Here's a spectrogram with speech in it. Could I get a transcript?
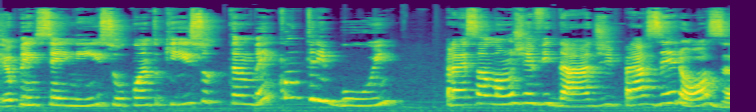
eu pensei nisso, o quanto que isso também contribui para essa longevidade prazerosa,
